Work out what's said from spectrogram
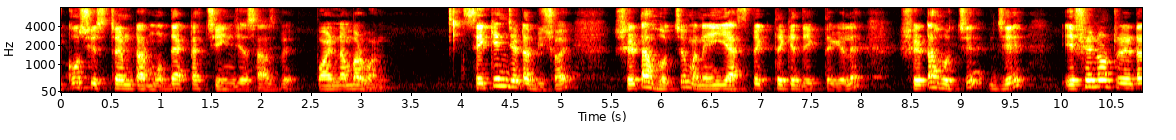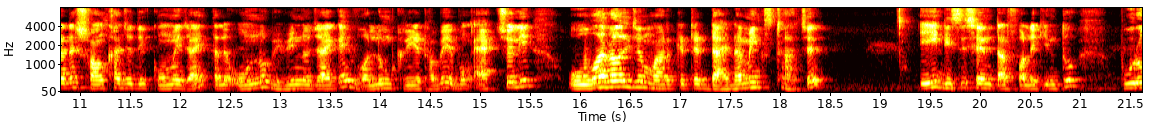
ইকোসিস্টেমটার মধ্যে একটা চেঞ্জেস আসবে। পয়েন্ট নাম্বার ওয়ান সেকেন্ড যেটা বিষয় সেটা হচ্ছে মানে এই অ্যাসপেক্ট থেকে দেখতে গেলে, সেটা হচ্ছে যে এফএনও ট্রেডারের সংখ্যা যদি কমে যায়, তাহলে অন্য বিভিন্ন জায়গায় ভলিউম ক্রিয়েট হবে এবং অ্যাকচুয়ালি ওভারঅল যে মার্কেটের ডাইনামিক্সটা আছে, এই ডিসিশনটার ফলে কিন্তু পুরো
